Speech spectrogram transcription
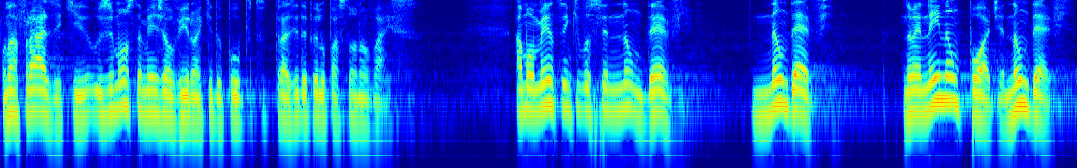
uma frase que os irmãos também já ouviram aqui do púlpito, trazida pelo pastor Novaes. Há momentos em que você não deve, não deve, não é nem não pode, é não deve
